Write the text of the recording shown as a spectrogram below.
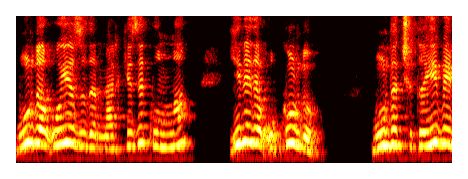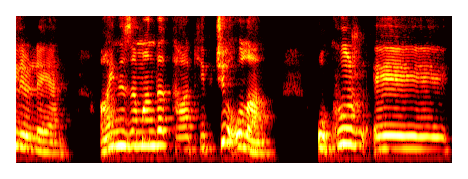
burada o yazıda merkeze konulan yine de okurdu. Burada çıtayı belirleyen, aynı zamanda takipçi olan, okur e,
